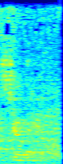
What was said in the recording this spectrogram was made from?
Just joking.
